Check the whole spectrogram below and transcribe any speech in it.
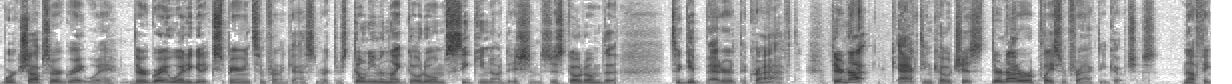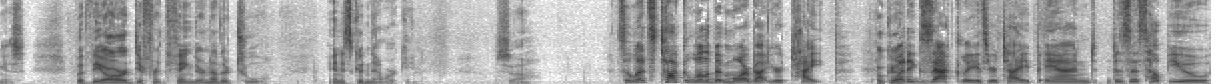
workshops are a great way. They're a great way to get experience in front of casting directors. Don't even like go to them seeking auditions. Just go to them to to get better at the craft. They're not acting coaches. They're not a replacement for acting coaches. Nothing is. But they are a different thing. They're another tool. And it's good networking. So, So let's talk a little bit more about your type. Okay. What exactly is your type, and does this help you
